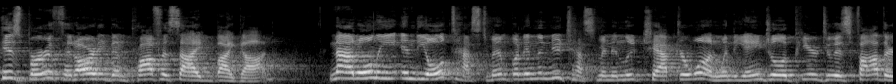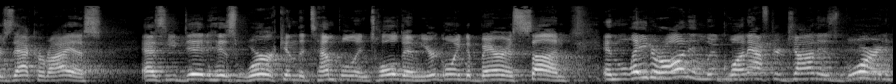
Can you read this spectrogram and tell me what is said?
his birth had already been prophesied by God. Not only in the Old Testament, but in the New Testament in Luke chapter 1, when the angel appeared to his father Zacharias as he did his work in the temple and told him, You're going to bear a son. And later on in Luke 1, after John is born,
